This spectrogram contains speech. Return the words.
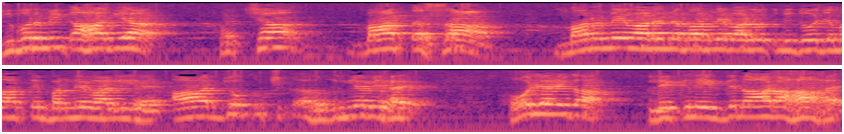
زبر میں کہا گیا اچھا بات صاف ماننے والے، نہ ماننے والوں کی دو جماعتیں بننے والی ہے آج جو کچھ دنیا میں ہے، ہو جائے گا، لیکن ایک دن آ رہا ہے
